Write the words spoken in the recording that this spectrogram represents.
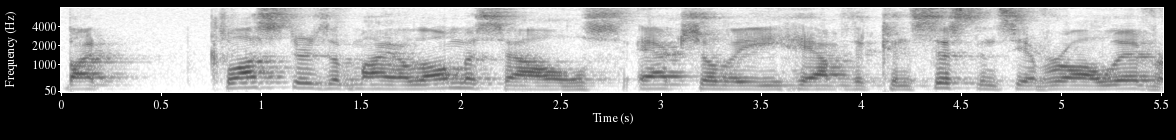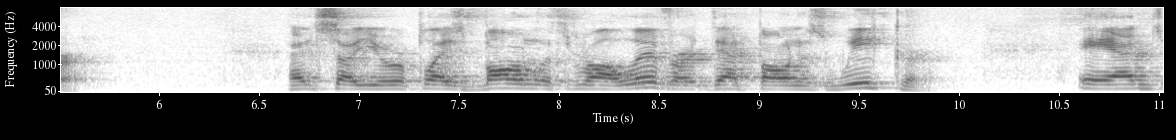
but clusters of myeloma cells actually have the consistency of raw liver. And so you replace bone with raw liver, that bone is weaker. And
